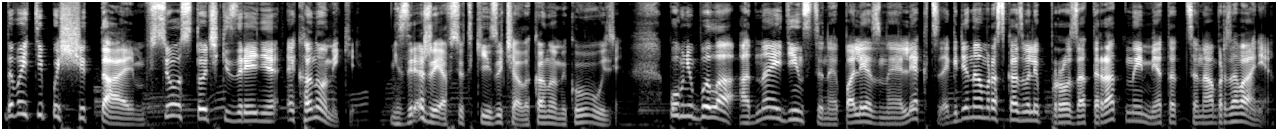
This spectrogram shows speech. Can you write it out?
Давайте посчитаем все с точки зрения экономики. Не зря же я все-таки изучал экономику в ВУЗе. Помню, была одна единственная полезная лекция, где нам рассказывали про затратный метод ценообразования.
